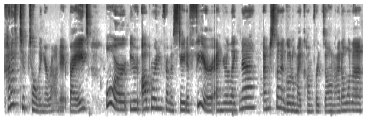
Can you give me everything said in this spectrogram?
kind of tiptoeing around it, right? Or you're operating from a state of fear and you're like, nah, I'm just gonna go to my comfort zone. I don't wanna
